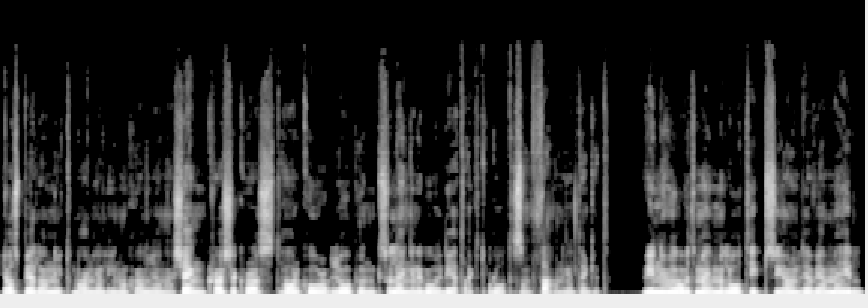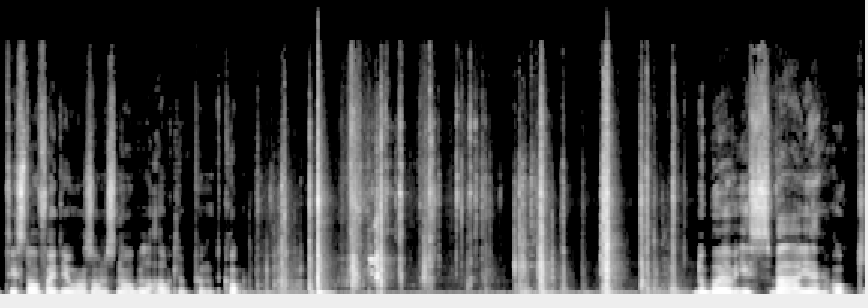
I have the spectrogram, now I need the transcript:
Jag spelar nytt mangel inom genrerna Cheng, Crush Across, Hardcore, Råpunk så länge det går i D-takt och låter som fan helt enkelt. Vill ni höra av er till mig med låttips så gör ni det via mail till starfightjohansson outlook.com. Då börjar vi i Sverige och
